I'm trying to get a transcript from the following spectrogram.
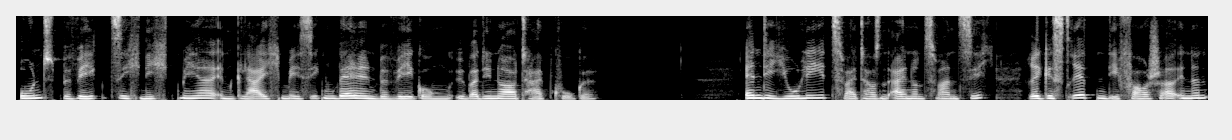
und bewegt sich nicht mehr in gleichmäßigen Wellenbewegungen über die Nordhalbkugel. Ende Juli 2021 registrierten die Forscherinnen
